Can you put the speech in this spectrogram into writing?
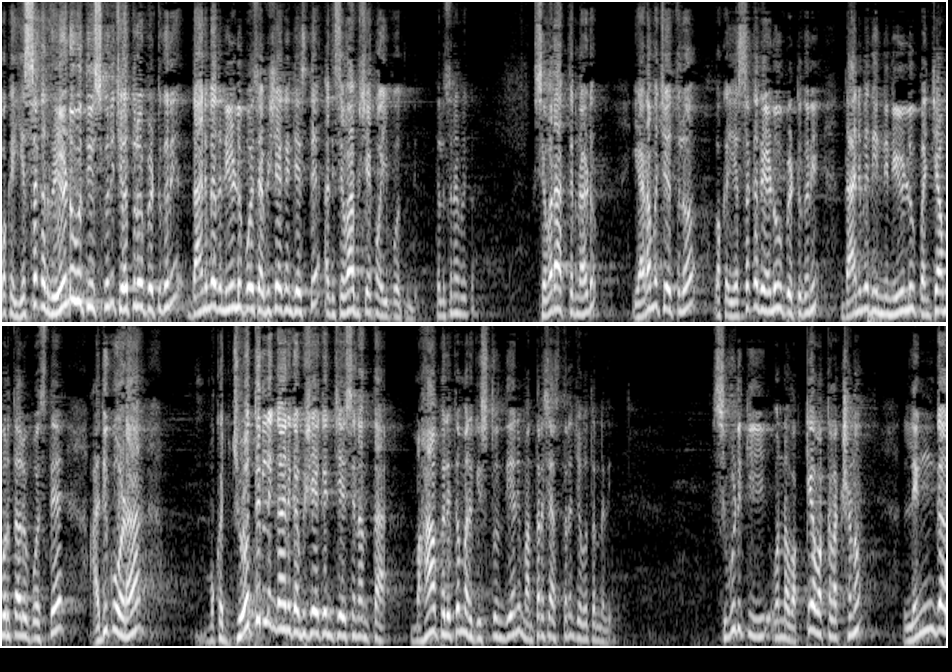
ఒక ఇసక రేణువు తీసుకుని చేతిలో పెట్టుకుని దాని మీద నీళ్ళు పోసి అభిషేకం చేస్తే అది శివాభిషేకం అయిపోతుంది. తెలుసునా మీకు? శివరాత్రి నాడు ఎడమ చేతిలో ఒక ఇసక రేణువు పెట్టుకుని దాని మీద ఇన్ని నీళ్ళు పంచామృతాలు పోస్తే అది కూడా ఒక జ్యోతిర్లింగానికి అభిషేకం చేసినంత మహాఫలితం మనకి ఇస్తుంది అని మంత్రశాస్త్రం చెబుతున్నది. శివుడికి ఉన్న ఒకే ఒక్క లక్షణం లింగ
